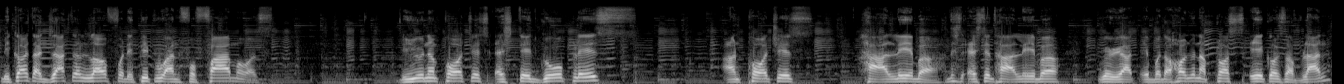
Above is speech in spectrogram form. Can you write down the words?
Because of Jackson's love for the people and for farmers, the union purchased Estate Grove Place and purchased Hard Labor. This estate Hard Labor, where we at about 100 plus acres of land,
